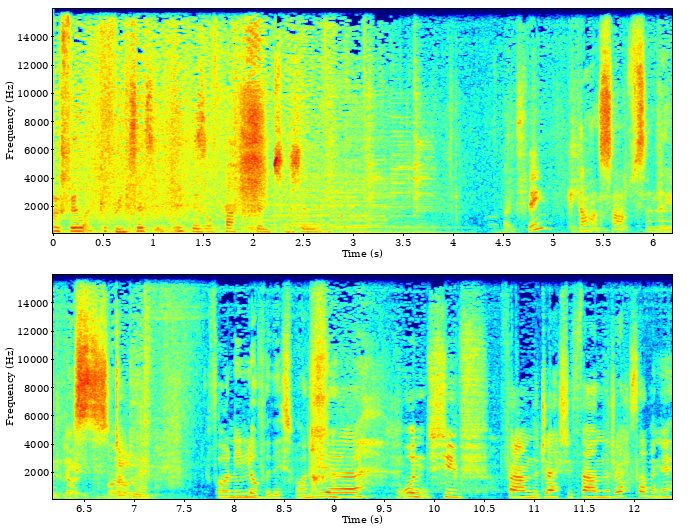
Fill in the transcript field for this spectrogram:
I feel like a princess in this. Little fat princess in it. What do you think? That's absolutely stunning. falling in love with this one. Yeah. Once you've found the dress, you've found the dress, haven't you?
